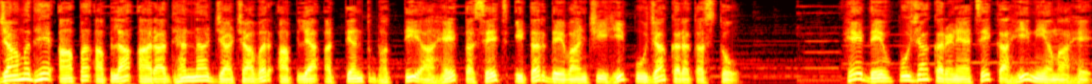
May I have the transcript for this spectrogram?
ज्यामध्ये आपण आपला आराध्यांना ज्याच्यावर आपल्या अत्यंत भक्ती आहे तसेच इतर देवांचीही पूजा करत असतो. हे देवपूजा करण्याचे काही नियम आहेत.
